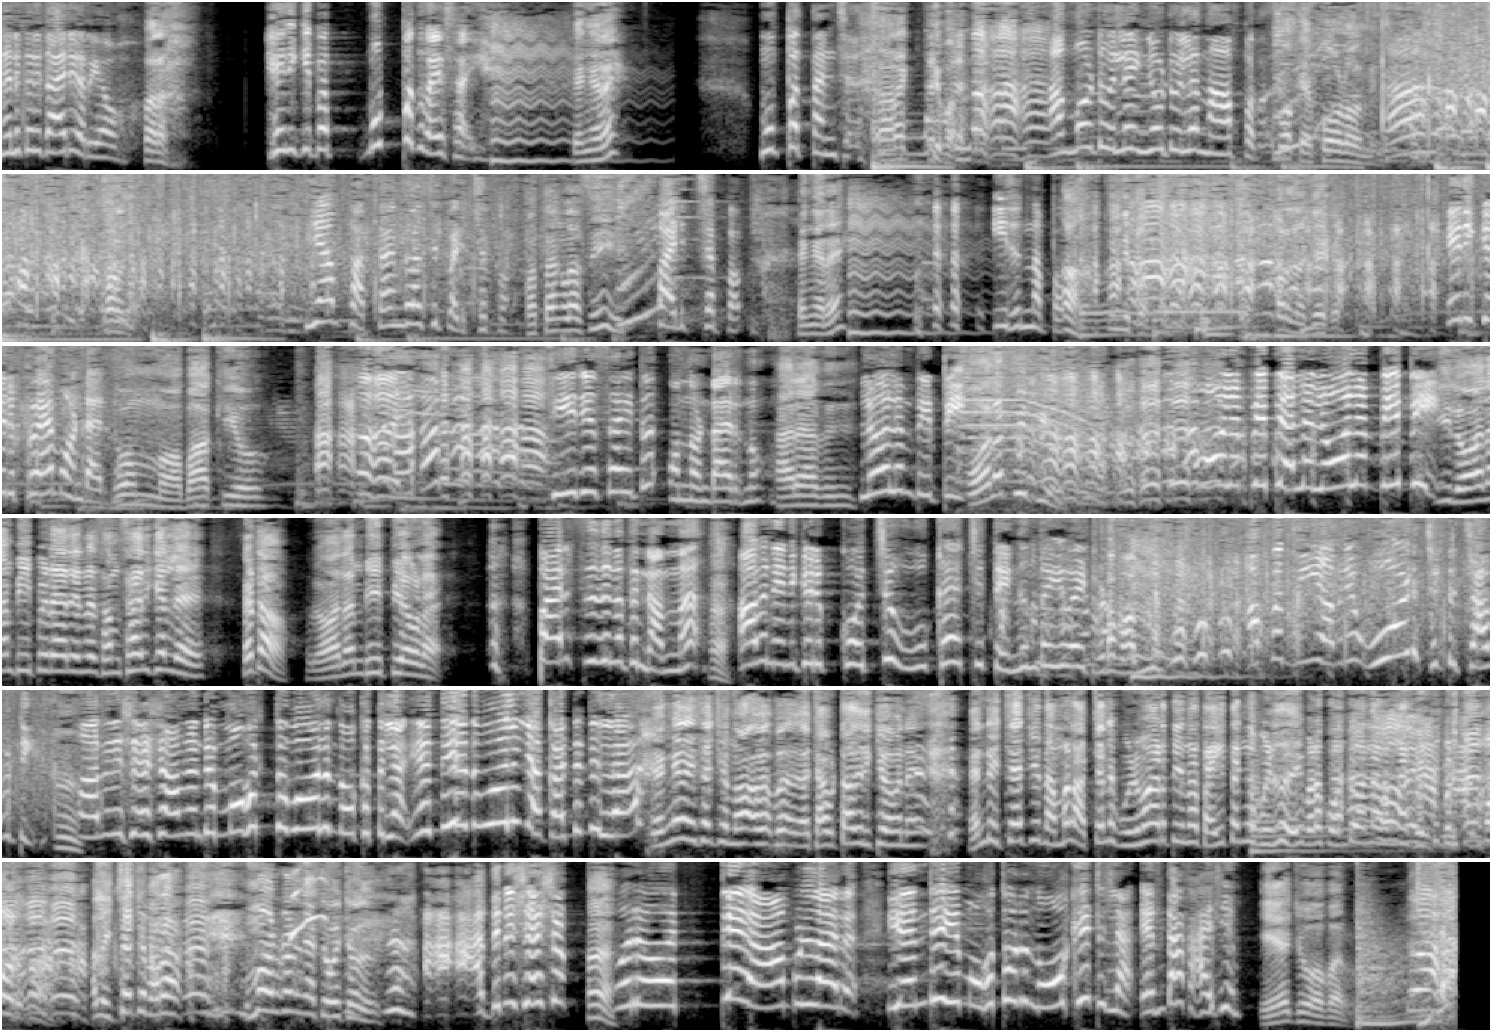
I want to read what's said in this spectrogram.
നിനക്കൊരു കാര്യം അറിയോ പറ. എനിക്കിപ്പോ മുപ്പത് വയസ്സായി. എങ്ങനെ? മുപ്പത്തഞ്ച്. കറക്റ്റ് പറ. അങ്ങോട്ടും ഇല്ല ഇങ്ങോട്ടും ഇല്ല നാപ്പത്. ഓക്കെ ഫോളോ മീ പറഞ്ഞു. ഞാൻ പത്താം ക്ലാസ്സിൽ പഠിച്ചപ്പം. പത്താം ക്ലാസ്സിൽ പഠിച്ചപ്പം. എങ്ങനെ? ഇരുന്നപ്പം. പറഞ്ഞോ എനിക്കൊരു പ്രേമം ഉണ്ടായിരുന്നു. ബാക്കിയോ? സീരിയസ് ആയിട്ട് ഒന്നുണ്ടായിരുന്നു. ആരാത് ലോലം പി പി. ലോലം പി പി. ഈ ലോലം ബി കാര്യം എന്നെ സംസാരിക്കല്ലേ? കേട്ടോ? ലോലം ബി പി അവളെ. പരിസ്ഥിതിനത്തിന്റെ അന്ന് അവൻ എനിക്കൊരു കൊച്ചു ഊക്കാച്ചി തെങ്ങും തൈയുമായിട്ട് ഇവിടെ വന്നു. അപ്പൊ നീ അവനെ ഓടിച്ചിട്ട് ചവിട്ടി. അതിനുശേഷം അവൻ എന്റെ മുഖത്ത് പോലും നോക്കത്തില്ല. എന്ത് പോലും ഞാൻ കണ്ടിട്ടില്ല. എങ്ങനെ ഏ, ചവിട്ടാതിരിക്കും അവന്? എന്റെ ഇച്ചാച്ചി നമ്മൾ അച്ഛന്റെ കുഴിമാടത്തിൽ നിന്ന് തൈത്തങ്ങ് വിഴുത് ഇവിടെ കൊണ്ടുവന്ന അല്ല ഇച്ചാച്ചി പറ. ഉമ്മ കൊടുക്കണം ഞാൻ ചോദിച്ചത്. അതിനുശേഷം ആ. ഒരൊറ്റ ആമ്പിള്ളാര് എന്റെ ഈ മുഖത്തോട് നോക്കിയിട്ടില്ല. എന്താ കാര്യം? Age over.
